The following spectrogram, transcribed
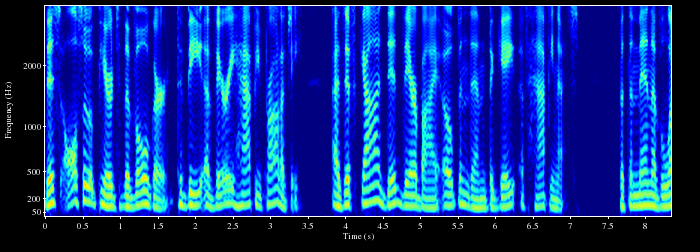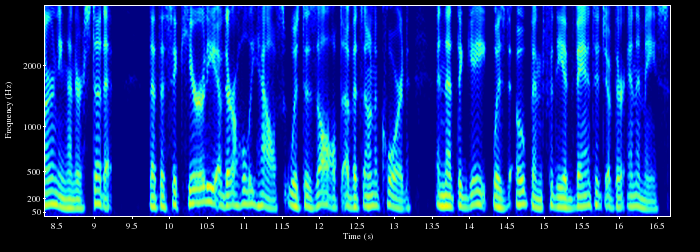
This also appeared to the vulgar to be a very happy prodigy, as if God did thereby open them the gate of happiness. But the men of learning understood it, that the security of their holy house was dissolved of its own accord, and that the gate was opened for the advantage of their enemies.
